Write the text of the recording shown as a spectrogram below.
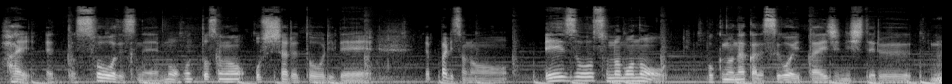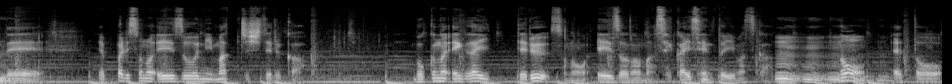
はい、えっと、そうですね。もう本当そのおっしゃる通りで、やっぱりその映像そのものを僕の中ですごい大事にしてるんで、やっぱりその映像にマッチしてるか、僕の描いてるその映像のまあ世界線といいますか、うんうんうんうんうん。の、えっと、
